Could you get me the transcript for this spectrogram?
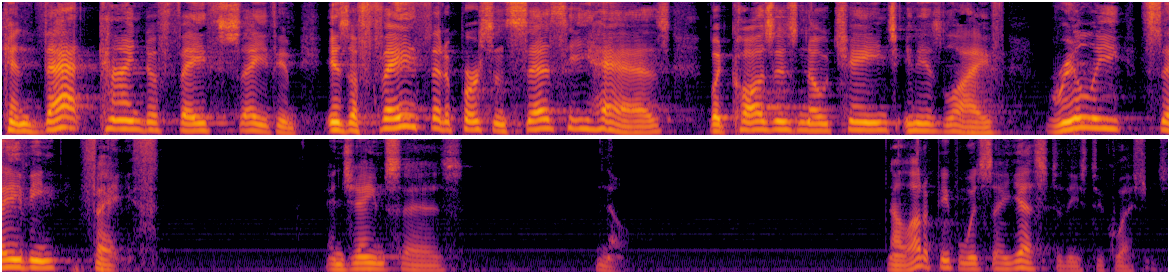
Can that kind of faith save him? Is a faith that a person says he has but causes no change in his life really saving faith? And James says, No. Now, a lot of people would say yes to these two questions.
